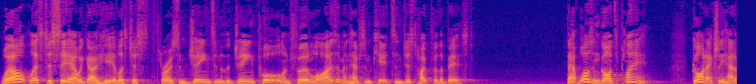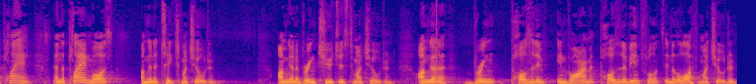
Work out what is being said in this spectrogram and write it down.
well, let's just see how we go here. Let's just throw some genes into the gene pool and fertilize them and have some kids and just hope for the best. That wasn't God's plan. God actually had a plan. And the plan was I'm going to teach my children. I'm going to bring tutors to my children. I'm going to bring positive environment, positive influence into the life of my children.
